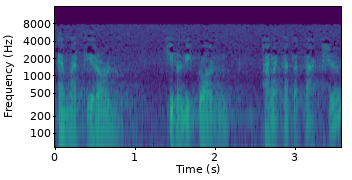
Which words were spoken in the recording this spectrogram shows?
αιματηρών κοινωνικών ανακατατάξεων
